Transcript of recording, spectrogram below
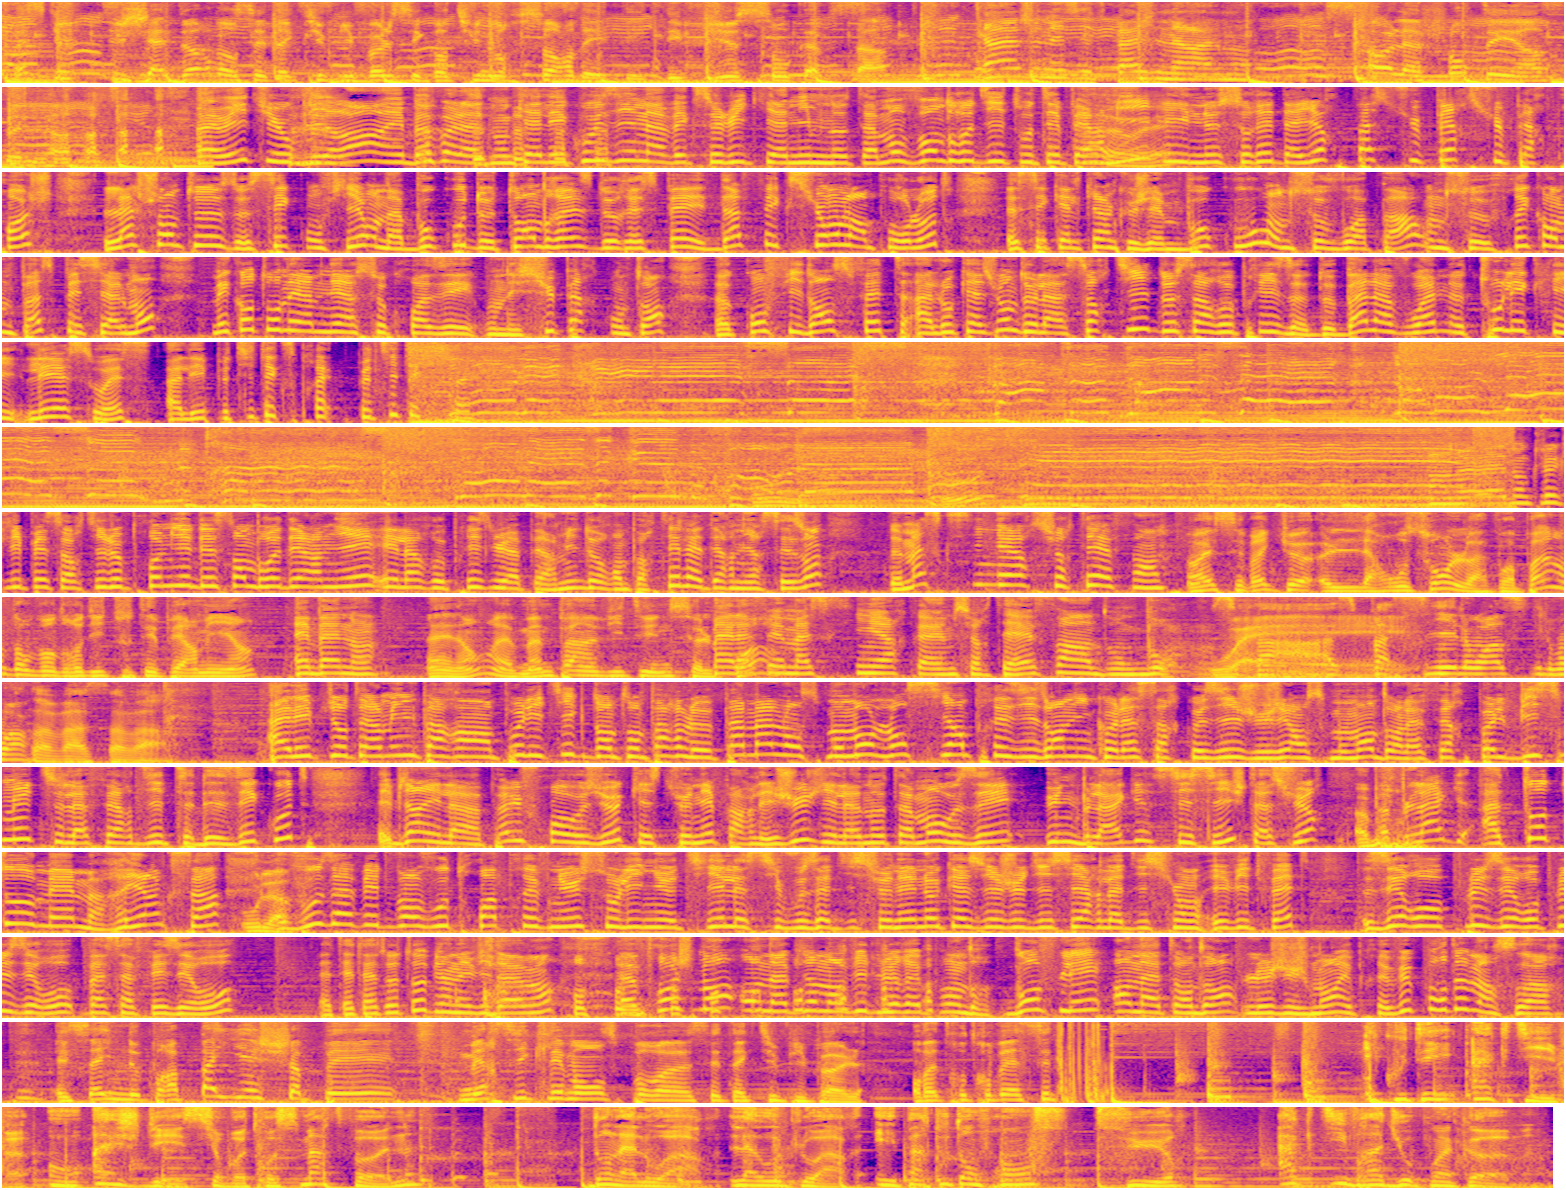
Parce que j'adore dans cette actu People, c'est quand tu nous ressors des, des- des vieux sons comme ça. Ah, je n'hésite pas généralement. Oh, la chanter, hein, celle-là. Ah oui, tu oublieras. hein. Et bah voilà, donc elle est cousine avec celui qui anime notamment Vendredi tout est permis. Ah ouais. Et il ne serait d'ailleurs pas super super proche. La chanteuse s'est confiée. On a beaucoup de tendresse, de respect et d'affection l'un pour l'autre. C'est quelqu'un que j'aime beaucoup. On ne se voit pas, on ne se fréquente pas spécialement. Mais quand on est amené à se croiser, on est super content. Euh, confidence faite à l'occasion de la sortie de sa reprise de Balavoine. Tous les cris, les SOS. Allez, petit exprès, petit extrait. Donc le clip est sorti le 1er décembre dernier et la reprise lui a permis de remporter la dernière saison de Mask Singer sur TF1. Ouais, c'est vrai que la Rousseau, on la voit pas hein, dans Vendredi, tout est permis. Hein. Eh ben non, Eh non, elle a même pas invité une seule Mais elle a fois. fait Mask Singer quand même sur TF1, donc bon, c'est Ouais. pas, c'est pas si loin, si loin. Ça va, ça va. Allez, puis on termine par un politique dont on parle pas mal en ce moment, l'ancien président Nicolas Sarkozy, jugé en ce moment dans l'affaire Paul Bismuth, l'affaire dite des écoutes. Eh bien, il a pas eu froid aux yeux, questionné par les juges. Il a notamment osé une blague, si, si, je t'assure. Ah bon blague à Toto même, rien que ça. Oula. Vous avez devant vous trois prévenus, souligne-t-il. Si vous additionnez nos casiers judiciaires, l'addition est vite faite. 0 plus 0 plus 0, bah ça fait 0. La tête à Toto, bien évidemment. Euh, franchement, on a bien envie de lui répondre gonflé. En attendant, le jugement est prévu pour demain soir. Et ça, il ne pourra pas y échapper. Merci Clémence pour euh, cette actu People. On va te retrouver à cette... Écoutez Active en HD sur votre smartphone, dans la Loire, la Haute-Loire et partout en France, sur activeradio.com.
